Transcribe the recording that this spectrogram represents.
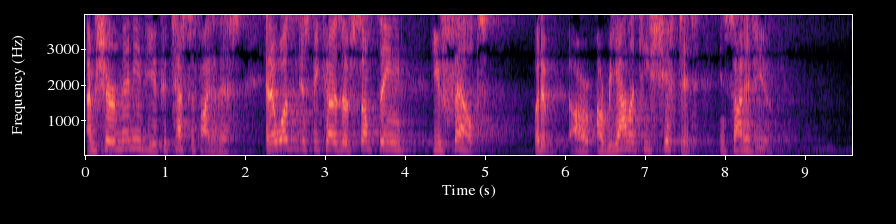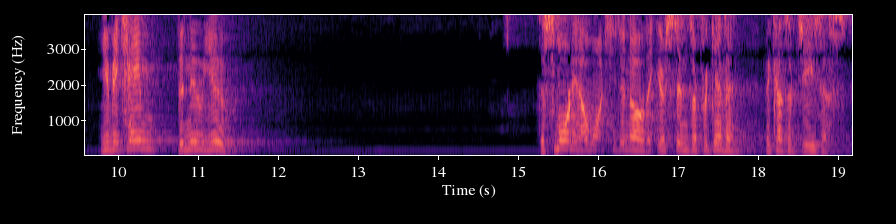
I'm sure many of you could testify to this. And it wasn't just because of something you felt, but it, a, a reality shifted inside of you. You became the new you. This morning, I want you to know that your sins are forgiven because of Jesus.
